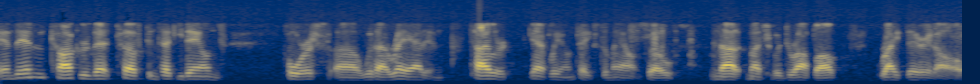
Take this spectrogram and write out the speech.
and then conquered that tough Kentucky Downs horse uh, with Irad, and Tyler Gaffalione takes them out. So not much of a drop off right there at all.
